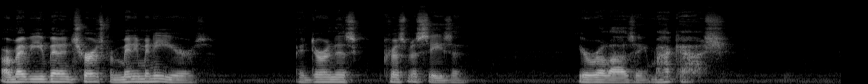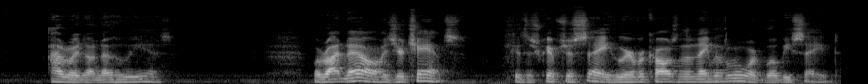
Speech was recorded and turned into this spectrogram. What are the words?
Or maybe you've been in church for many, many years, and during this Christmas season, you're realizing, my gosh, I really don't know who He is. Well, right now is your chance, because the scriptures say, whoever calls on the name of the Lord will be saved.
